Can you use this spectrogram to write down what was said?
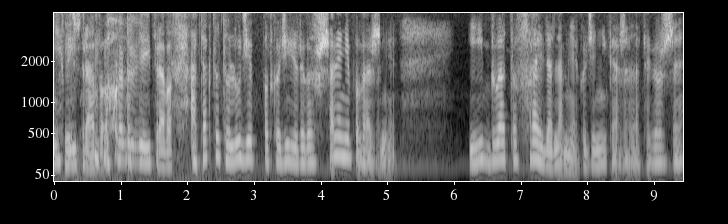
Niech jej pisze. prawo. jej prawo. A tak to to ludzie podchodzili do tego szalenie poważnie. I była to frajda dla mnie jako dziennikarza, dlatego że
